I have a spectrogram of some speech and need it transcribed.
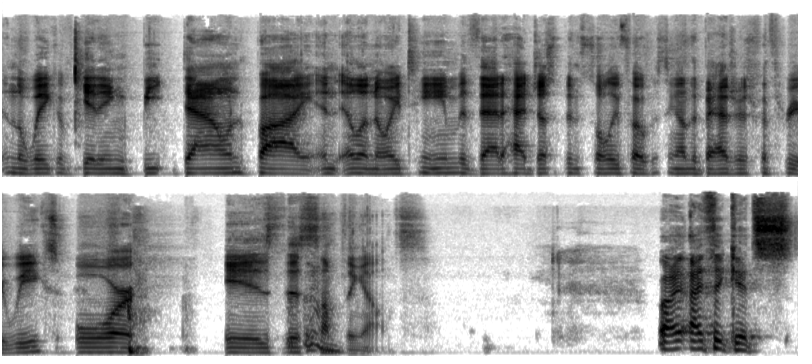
in the wake of getting beat down by an Illinois team that had just been solely focusing on the Badgers for three weeks, or is this something else? I, I, think it's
